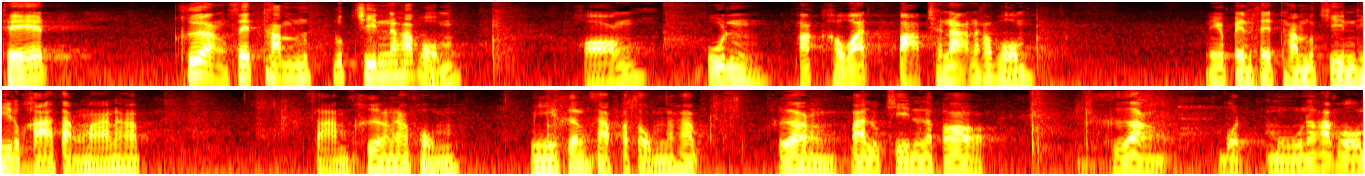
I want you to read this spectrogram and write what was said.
เทสเครื่องเซตทำลูกชิ้นนะครับผม ของคุณพักควัตปราบชนะนะครับผม นี่ก็เป็นเซตทำลูกชิ้นที่ลูกค้าสั่งมานะครับสามเครื่องนะครับผม มีเครื่องสับผสมนะครับ เครื่องปั้นลูกชิ้นแล้วก็เครื่องบดหมูนะครับผม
